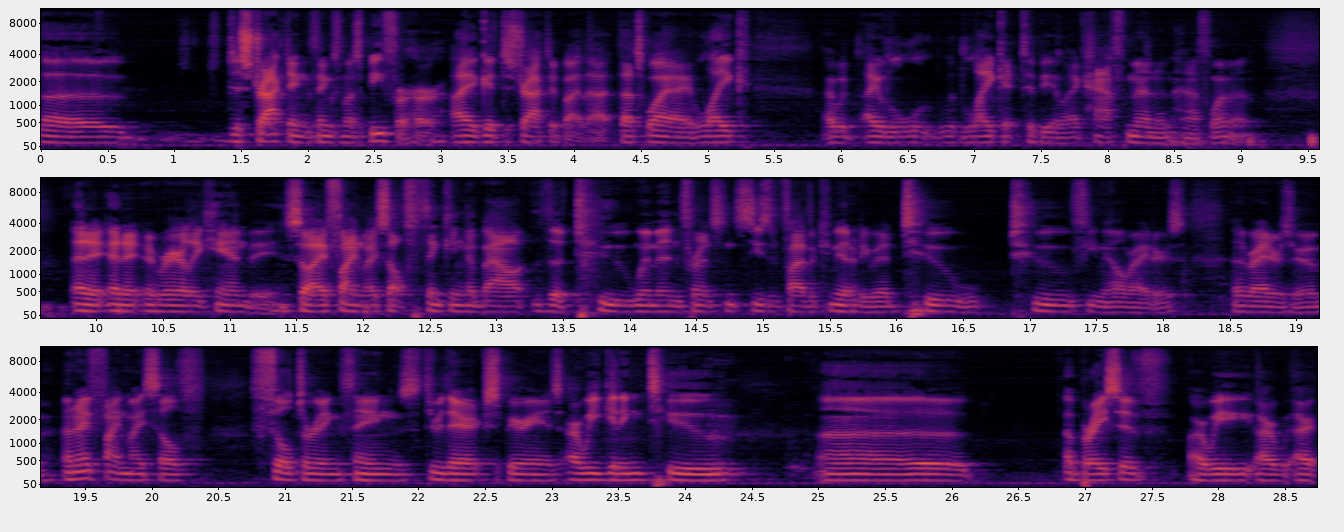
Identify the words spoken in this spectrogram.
uh, distracting things must be for her. I get distracted by that. That's why I like, I would, I would like it to be like half men and half women. And it, and it rarely can be. So I find myself thinking about the two women, for instance, season five of Community, we had two, two female writers in the writer's room. And I find myself filtering things through their experience. Are we getting too uh, abrasive? Are we? Are, are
